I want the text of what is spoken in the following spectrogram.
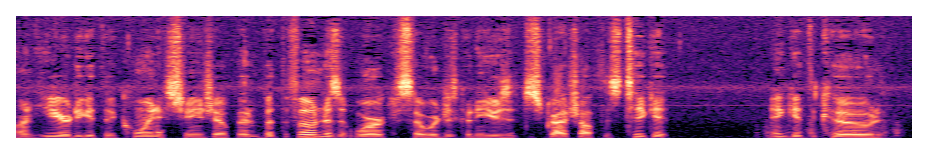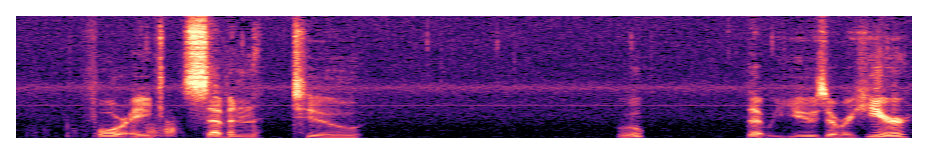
on here to get the coin exchange open, but the phone doesn't work, so we're just going to use it to scratch off this ticket and get the code 4872 whoop, that we use over here.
